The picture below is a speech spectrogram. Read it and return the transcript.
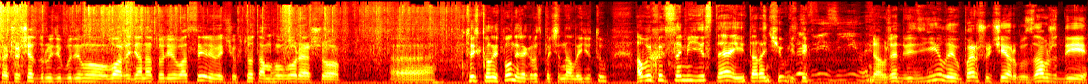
Так що зараз, друзі, будемо важити Анатолію Васильовичу. Хто там говорить, що. Е, хтось колись, пам'ятаєш, як розпочинали Ютуб, а ви хоч самі їсте і таранчук, і Вже дві з'їли. Да, вже дві з'їли в першу чергу завжди.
